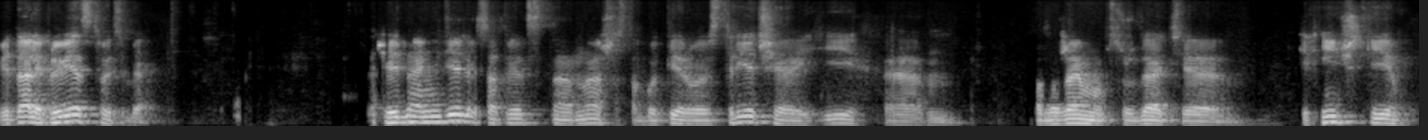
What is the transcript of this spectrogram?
Виталий, приветствую тебя. Очередная неделя, соответственно, наша с тобой первая встреча, и э, продолжаем обсуждать э, технические,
